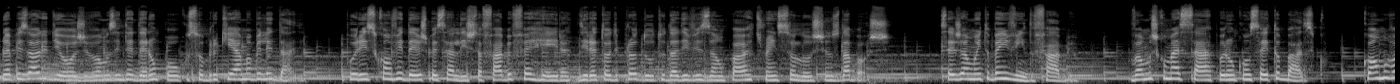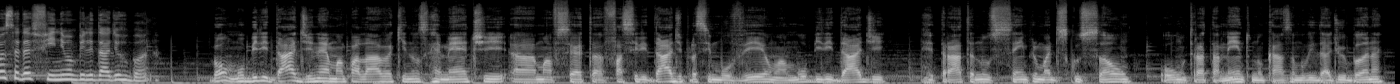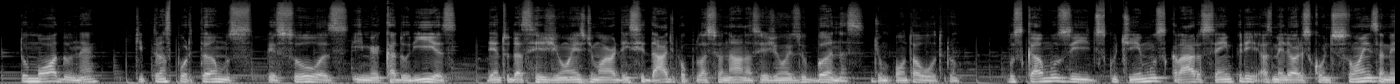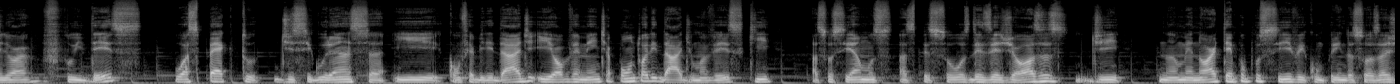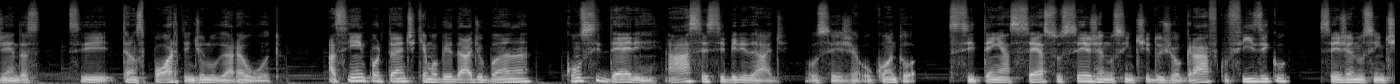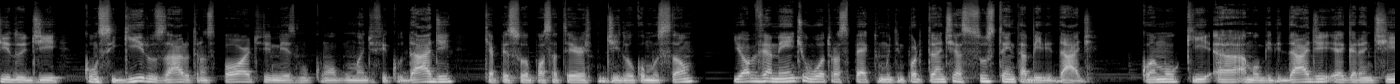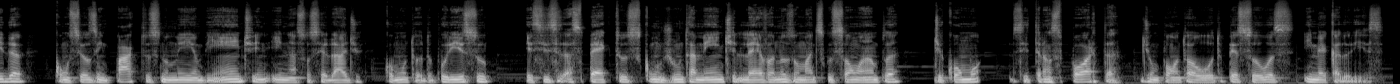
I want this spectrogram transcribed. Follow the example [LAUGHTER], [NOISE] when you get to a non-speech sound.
No episódio de hoje, vamos entender um pouco sobre o que é a mobilidade. Por isso, convidei o especialista Fábio Ferreira, diretor de produto da divisão Powertrain Solutions da Bosch. Seja muito bem-vindo, Fábio. Vamos começar por um conceito básico. Como você define mobilidade urbana? Bom, mobilidade né, é uma palavra que nos remete a uma certa facilidade para se mover, uma mobilidade retrata-nos sempre uma discussão ou um tratamento, no caso da mobilidade urbana, do modo né, que transportamos pessoas e mercadorias dentro das regiões de maior densidade populacional, nas regiões urbanas, de um ponto a outro. Buscamos e discutimos, claro, sempre as melhores condições, a melhor fluidez, o aspecto de segurança e confiabilidade e, obviamente, a pontualidade, uma vez que associamos as pessoas desejosas de, no menor tempo possível e cumprindo as suas agendas, se transportem de um lugar ao outro. Assim, é importante que a mobilidade urbana considere a acessibilidade, ou seja, o quanto se tem acesso, seja no sentido geográfico, físico, seja no sentido de conseguir usar o transporte, mesmo com alguma dificuldade que a pessoa possa ter de locomoção. E, obviamente, o outro aspecto muito importante é a sustentabilidade. Como que a, mobilidade é garantida com seus impactos no meio ambiente e na sociedade como um todo. Por isso, esses aspectos conjuntamente levam-nos a uma discussão ampla de como se transporta de um ponto a outro pessoas e mercadorias.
